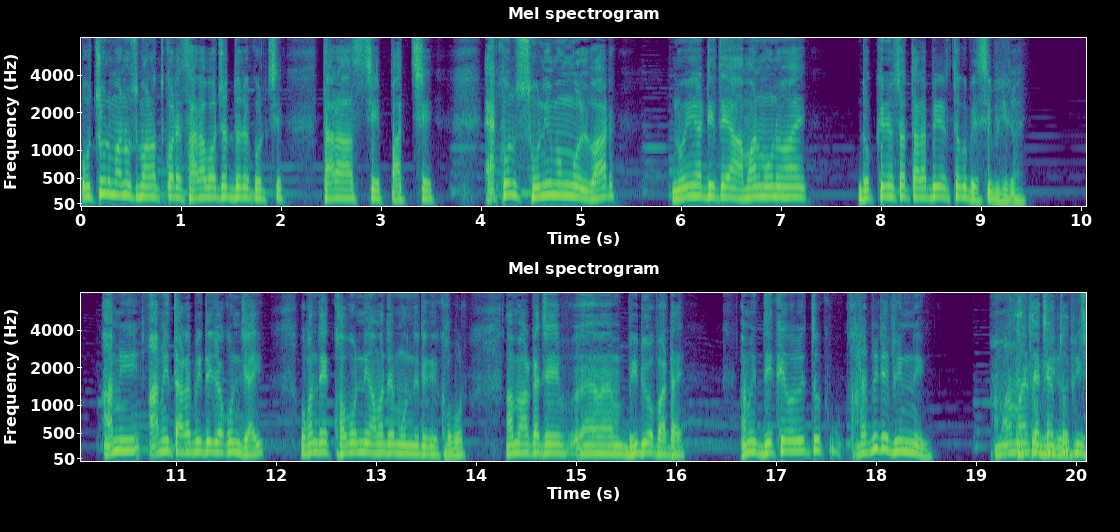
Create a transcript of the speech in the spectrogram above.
প্রচুর মানুষ মানত করে সারা বছর ধরে করছে। তারা আসছে পাচ্ছে। এখন শনি মঙ্গলবার নৈহাটিতে আমার মনে হয় দক্ষিণেশ্বর তারাপীঠের থেকেও বেশি ভিড় হয়। আমি আমি তারাপীঠে যখন যাই ওখান থেকে খবর নিই আমাদের মন্দিরে কি খবর। আমার কাছে ভিডিও পাঠায়। আমি দেখে বলি তো তারাপীঠে ভিড় নেই? আমার মায়ের কাছে এত ভিড়।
